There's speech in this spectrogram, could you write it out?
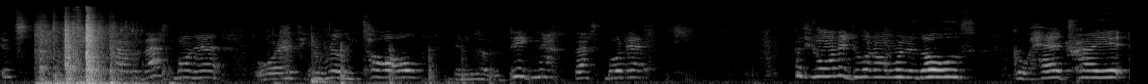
If you have a basketball net, or if you're really tall and you have a big basketball net, if you want to do it on one of those, go ahead, try it.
